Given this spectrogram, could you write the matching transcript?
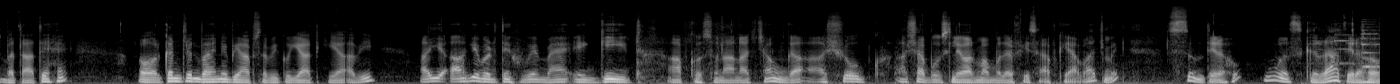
बताते हैं। और कंचन भाई ने भी आप सभी को याद किया अभी। आइए आगे बढ़ते हुए मैं एक गीत आपको सुनाना चाहूँगा। अशोक, आशा भोसले और मोहम्मद रफ़ी साहब की आवाज़ में सुनते रहो, मुस्कराते रहो।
